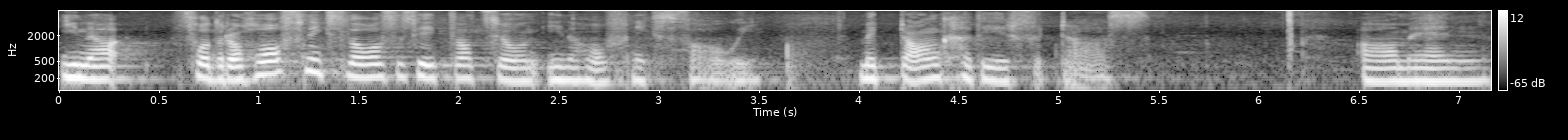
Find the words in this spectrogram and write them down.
eine, von einer hoffnungslosen Situation in eine hoffnungsvolle. Wir danken dir für das. Amen.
